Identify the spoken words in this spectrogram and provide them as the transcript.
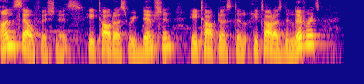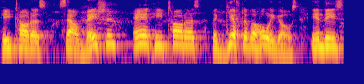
unselfishness. He taught us redemption. He taught us, he taught us deliverance. He taught us salvation. And he taught us the gift of the Holy Ghost in these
